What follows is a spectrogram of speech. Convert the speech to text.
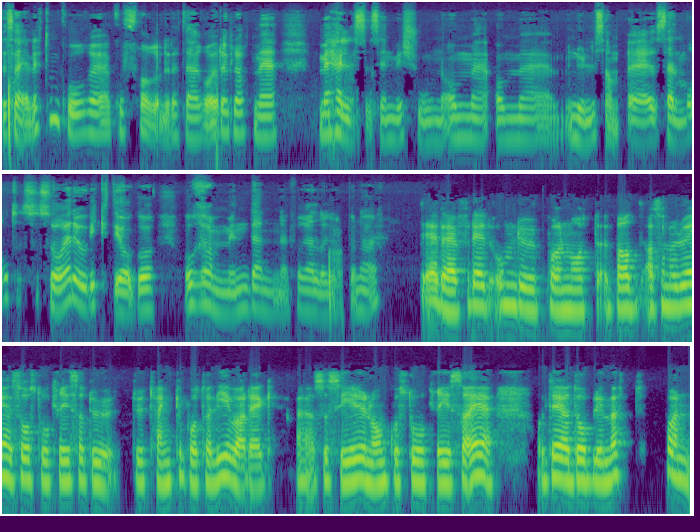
det, sier litt om hvor, eh, hvor, farlig dette er. Og det er klart med, med Helse sin visjon om, om eh, null eh, selvmord, så er det jo viktig å, å, ramme inn denne foreldregruppen her. Det er det. for det om du på en måte, altså Når du er i så stor krise at du, du tenker på å ta livet av deg, så sier det noe om hvor stor krisa er. Og det å da bli møtt en,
